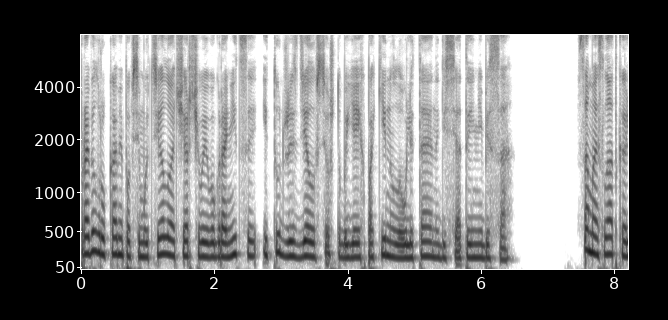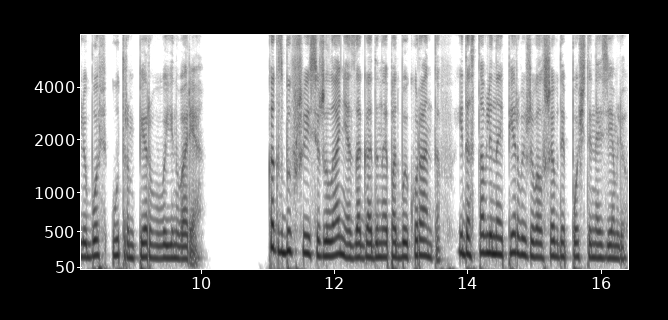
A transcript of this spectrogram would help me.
провел руками по всему телу, очерчивая его границы, и тут же сделал все, чтобы я их покинула, улетая на десятые небеса. Самая сладкая любовь утром 1 января как сбывшееся желание, загаданное подбой курантов и доставленное первой же волшебной почтой на Землю.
